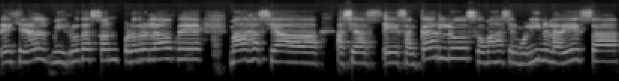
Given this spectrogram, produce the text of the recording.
en general mis rutas son por otros lados de más hacia, hacia eh, San Carlos o más hacia el Molino, la Dehesa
